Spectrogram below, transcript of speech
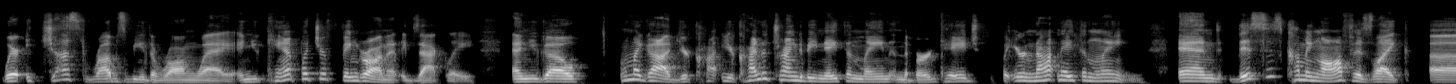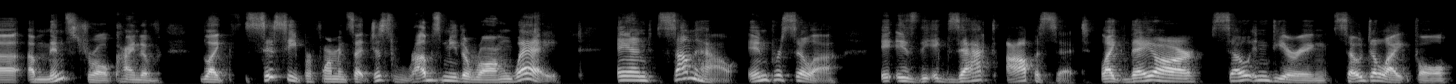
where it just rubs me the wrong way and you can't put your finger on it exactly and you go oh my god you're you're kind of trying to be nathan lane in the birdcage but you're not nathan lane and this is coming off as like a minstrel kind of like sissy performance that just rubs me the wrong way. And somehow in Priscilla, it is the exact opposite. Like they are so endearing, so delightful,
